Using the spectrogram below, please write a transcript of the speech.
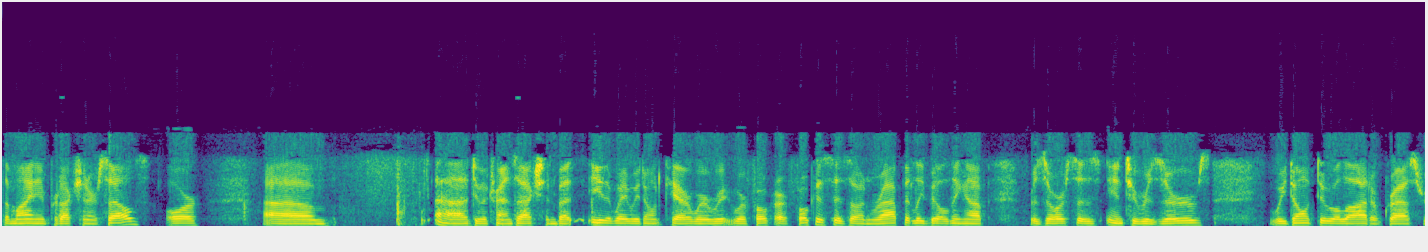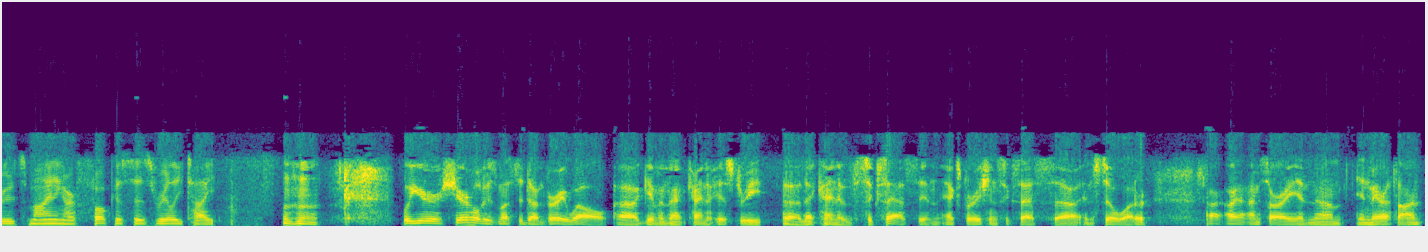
the mine in production ourselves or um, uh, do a transaction. But either way, we don't care. We're, we're fo- our focus is on rapidly building up resources into reserves. We don't do a lot of grassroots mining. Our focus is really tight. Mm-hmm. Well, your shareholders must have done very well, uh, given that kind of history, uh, that kind of success in exploration success uh, in Stillwater. Uh, I'm sorry, in um, in Marathon.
